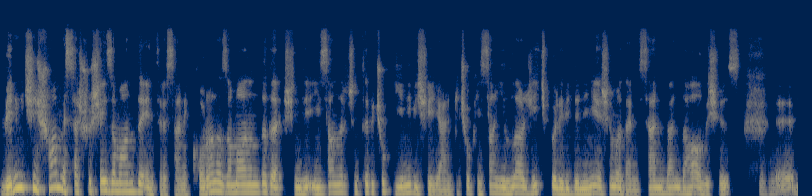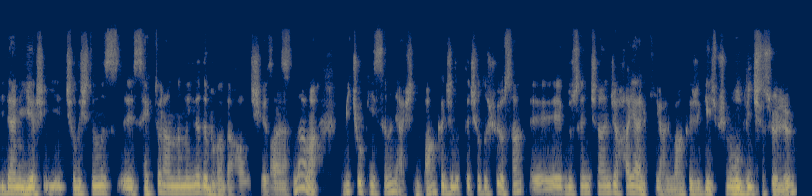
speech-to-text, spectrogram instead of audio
benim için şu an mesela şu şey zamanı da enteresan. Hani korona zamanında da şimdi insanlar için tabii çok yeni bir şey. Yani birçok insan yıllarca hiç böyle bir deneyimi yaşamadı. Hani sen ben daha alışığız. E, bir de hani yaş- çalıştığımız sektör anlamıyla da buna daha alışığız Aynen. aslında ama birçok insanın ya şimdi bankacılıkta çalışıyorsan bu senin için ancak hayal ki yani bankacı geçmişim olduğu için söylüyorum.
